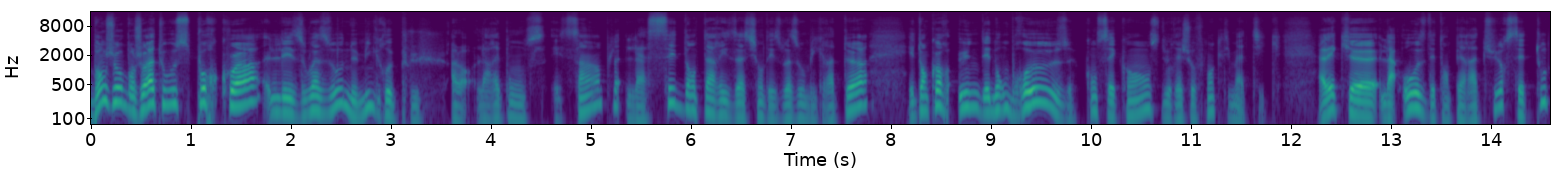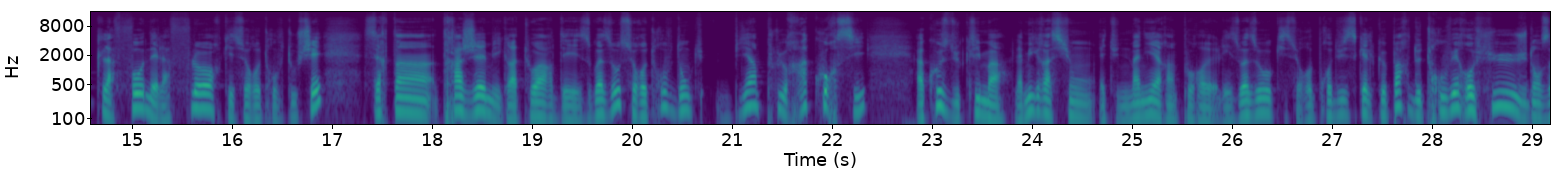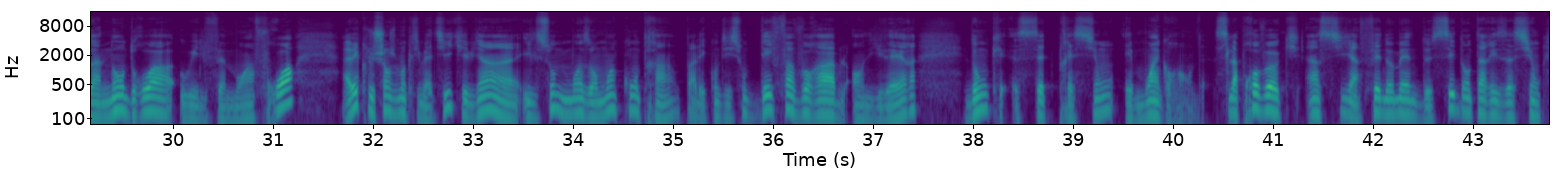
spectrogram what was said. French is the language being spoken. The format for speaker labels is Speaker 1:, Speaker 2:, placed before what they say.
Speaker 1: Bonjour, bonjour à tous. Pourquoi les oiseaux ne migrent plus? Alors la réponse est simple, la sédentarisation des oiseaux migrateurs est encore une des nombreuses conséquences du réchauffement climatique. Avec euh, la hausse des températures, c'est toute la faune et la flore qui se retrouvent touchées. Certains trajets migratoires des oiseaux se retrouvent donc bien plus raccourcis à cause du climat. La migration est une manière hein, pour euh, les oiseaux qui se reproduisent quelque part de trouver refuge dans un endroit où il fait moins froid, avec le changement climatique, eh bien, ils sont de moins en moins contraints par les conditions défavorables en hiver, donc cette pression est moins grande. Cela provoque ainsi un phénomène de sédentarisation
